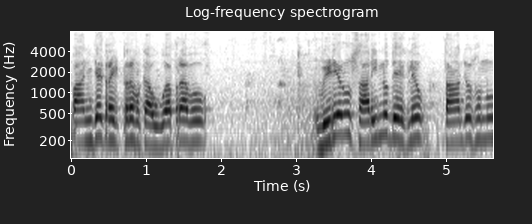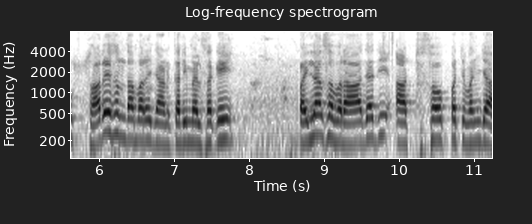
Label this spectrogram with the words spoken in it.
ਪੰਜ ਟਰੈਕਟਰ ਵਿਕਾਊ ਆ ਭਰਾਵੋ। ਵੀਡੀਓ ਨੂੰ ਸਾਰੀ ਨੂੰ ਦੇਖ ਲਿਓ, ਤਾਂ ਜੋ ਤੁਹਾਨੂੰ ਸਾਰੇ ਸੰਦਾਂ ਬਾਰੇ ਜਾਣਕਾਰੀ ਮਿਲ ਸਕੇ। ਪਹਿਲਾ ਸਵਰਾਜ ਹੈ ਜੀ 855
